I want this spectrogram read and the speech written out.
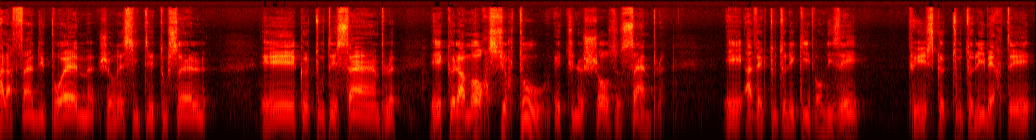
À la fin du poème, je récitais tout seul Et que tout est simple, et que la mort surtout est une chose simple. Et avec toute l'équipe, on disait Puisque toute liberté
